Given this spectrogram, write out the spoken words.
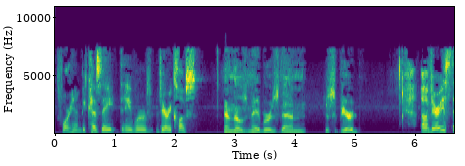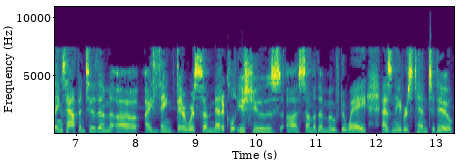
for him because they they were very close. And those neighbors then disappeared? Uh, various things happened to them. Uh, I think there were some medical issues. Uh, some of them moved away, as neighbors tend to do.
